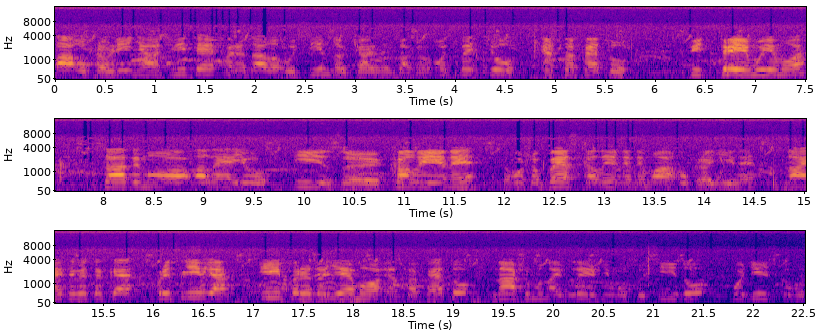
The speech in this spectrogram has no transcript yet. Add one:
а управління освіти передало усім навчальним закладам. От ми цю естафету підтримуємо, садимо алею із е, калини, тому що без калини нема України. Знаєте ви таке прислів'я? І передаємо естафету нашому найближньому сусіду Подільському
